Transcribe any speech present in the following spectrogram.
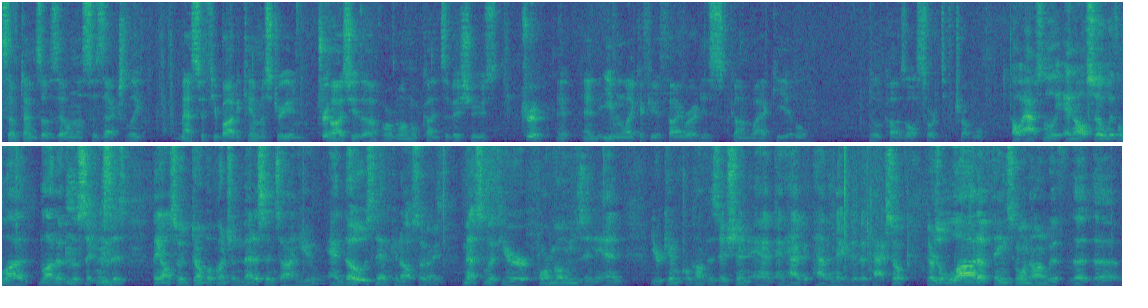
Sometimes those illnesses actually mess with your body chemistry and True. cause you the hormonal kinds of issues. True. A- And even like if your thyroid has gone wacky, it'll, it'll cause all sorts of trouble. Oh, absolutely. And also with a lot, lot of the sicknesses, they also dump a bunch of medicines on you, and those then can also Right. mess with your hormones and, and your chemical composition and, and have, have a negative impact. So there's a lot of things going on with the, the,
